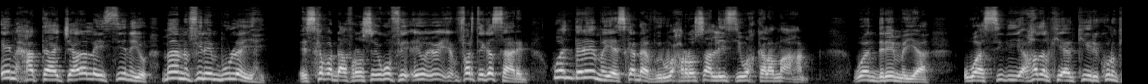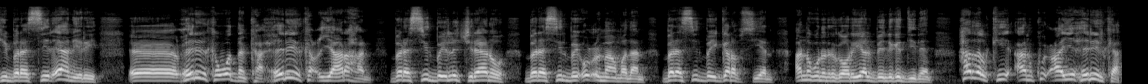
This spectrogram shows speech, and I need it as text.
In xataa jaallo lay siinayo. Maanan filayn buu leeyahay. Iskaba dhaaf roose igu farti ga saarin. Waan dareemaya iska dhaaf yiri wax roosaa liisii wax kale ma ahan waan dareemayaa. Waa sidii hadalkii aan ka yiri kulankii baraasiil aan yiri xiriirka wadanka xiriirka ciyaarahan baraasiil bay la jiraanoo baraasiil bay u cimaamadaan baraasiil bay garab siiyeen annaguna rigooryaal bay naga diideen. Hadalkii aan ku caayay xiriirka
